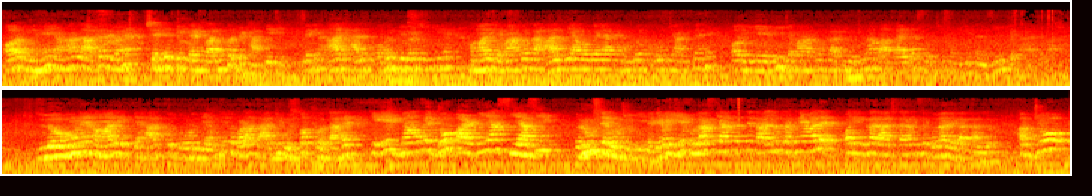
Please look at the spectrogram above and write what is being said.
اور انہیں یہاں لا کر جو ہے شریعت کے پلیٹ فارم پر بٹھاتی تھی۔ لیکن آج حالت بہت بگڑ چکی ہے۔ ہماری جماعتوں کا حال کیا ہو گیا ہے ہم لوگ خوب جانتے ہیں اور یہ بھی جماعتوں کا ٹوٹنا باقاعدہ سوچی سمجھی تنظیم کے تحت لوگوں نے ہمارے اتحاد کو توڑ دیا۔ مجھے تو بڑا تعجب اس وقت ہوتا ہے کہ ایک گاؤں میں دو پارٹیاں سیاسی روح سے ہو چکی ہے کہ بھائی یہ بلا سیاست سے تعلق رکھنے والے اور ان کا راج کارن سے بلا جگہ تعلق۔ اب جو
